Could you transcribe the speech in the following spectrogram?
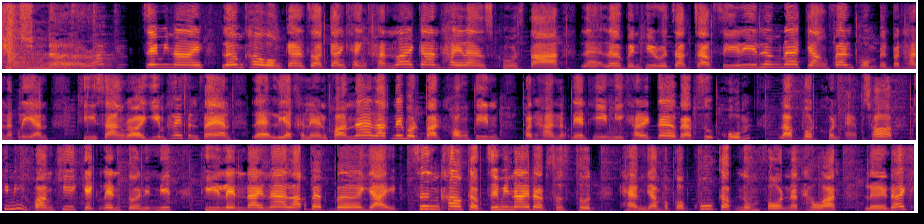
คือฉันน่ารัก เจมินายเริ่มเข้าวงการจากการแข่งขันรายการ Thailand School Star และเริ่มเป็นที่รู้จักจากซีรีส์เรื่องแรกอย่างแฟนผมเป็นประธานนักเรียน ที่สร้างรอยยิ้มให้แฟนๆ และเรียกคะแนนความน่ารักในบทบาทของติน ประธานนักเรียนที่มีคาแรคเตอร์แบบสุขุม รับบทคนแอบชอบ ที่มีความขี้เก๊กเล่นตัวนิดๆ ที่เล่นได้น่ารักแบบเบอร์ใหญ่ ซึ่งเข้ากับเจมินายแบบสุดๆ แถมยังประกบคู่กับหนุ่มโฟนนัทวัฒน์เลยได้เค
